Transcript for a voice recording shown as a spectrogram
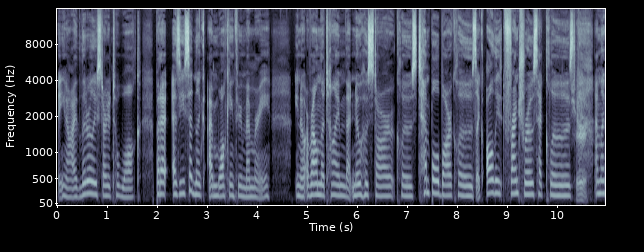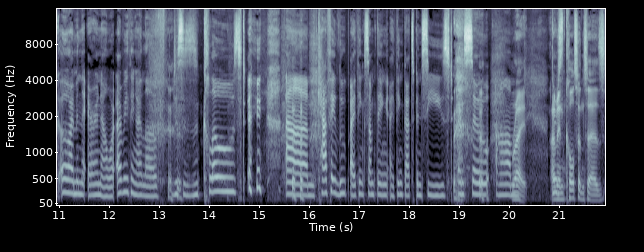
You know, I literally started to walk. But I, as you said, like, I'm walking through memory. You know, around the time that NoHo Star closed, Temple Bar closed, like all these French Rose had closed. Sure. I'm like, oh, I'm in the era now where everything I love just is closed. um, Cafe Loup, I think something, I think that's been seized. And so um, Right. I mean, Colson says,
